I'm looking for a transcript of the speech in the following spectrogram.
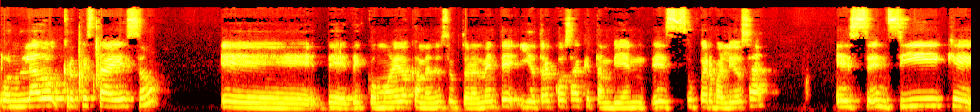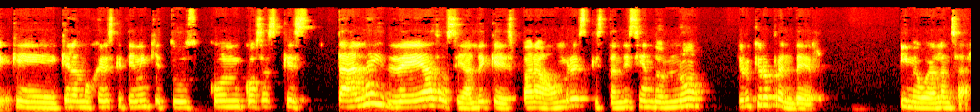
por un lado, creo que está eso, eh, de, cómo ha ido cambiando estructuralmente. Y otra cosa que también es súper valiosa es en sí que, que, las mujeres que tienen inquietud con cosas que está la idea social de que es para hombres que están diciendo, no, yo no quiero aprender y me voy a lanzar.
